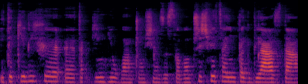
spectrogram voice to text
i te kielichy e, tak pięknie łączą się ze sobą. Przyświeca im ta gwiazda.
